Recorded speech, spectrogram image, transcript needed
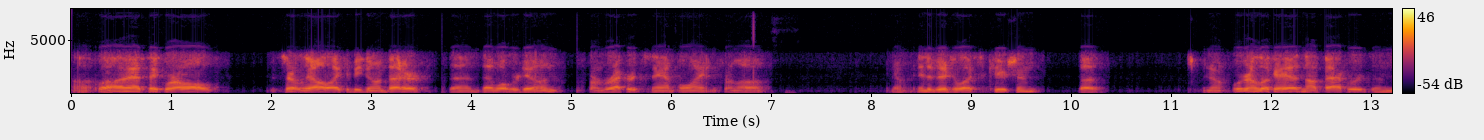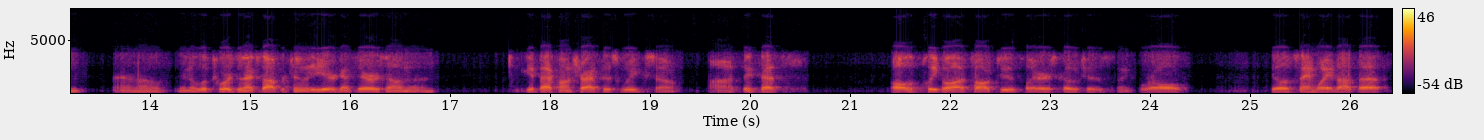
Uh, well, I, mean, I think we're all certainly all like to be doing better than than what we're doing from a record standpoint and from a you know individual execution. But you know we're going to look ahead, not backwards, and and uh, you know look towards the next opportunity here against Arizona and get back on track this week. So uh, I think that's all the people I've talked to, players, coaches. I think we're all feel the same way about that.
